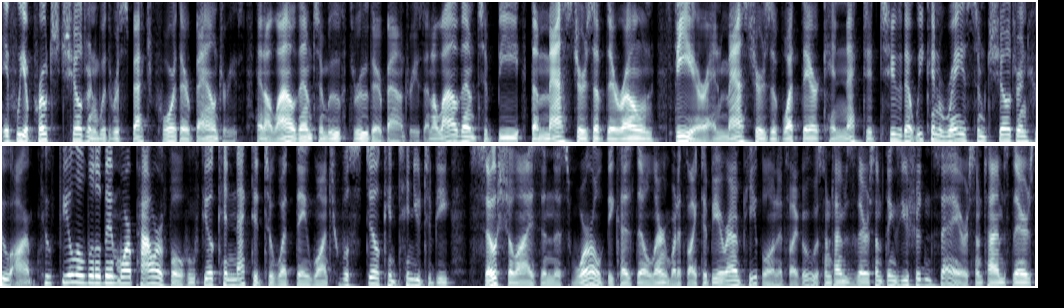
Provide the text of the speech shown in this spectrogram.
if we approach children with respect for their boundaries and allow them to move through their boundaries and allow them to be the masters of their own fear and masters of what they're connected to, that we can raise some children who are who feel a little bit more powerful, who feel connected to what they want, who will still continue to be socialized in this world because they'll learn what it's like to be around people. And it's like, oh, sometimes there are some things you shouldn't say, or sometimes there's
